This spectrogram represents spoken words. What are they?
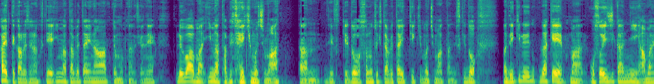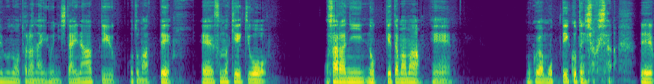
帰ってからじゃなくて、今食べたいなって思ったんですよね。それはまあ今食べたい気持ちもあったんですけど、その時食べたいっていう気持ちもあったんですけど、ま、できるだけまあ遅い時間に甘いものを取らないようにしたいなっていうこともあって、えー、そのケーキをお皿に乗っけたまま、えー、僕は持っていくことにしました。で、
